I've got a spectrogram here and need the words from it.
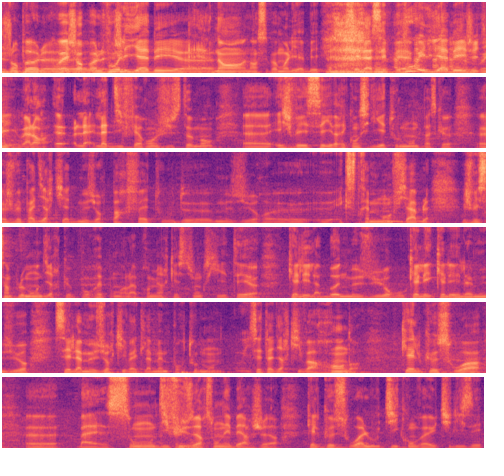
Jean-Paul, euh, Ouais, Jean-Paul, vous je- l'IAB. Euh, euh, non, non, c'est pas moi l'IAB, c'est la CPR. Vous et l'IAB, j'ai dit. Oui, alors euh, la, la différence justement, euh, et je vais essayer de réconcilier tout le monde parce que euh, je vais pas dire qu'il y a de mesures parfaites ou de mesures extrêmement fiables. Je vais simplement dire que pour répondre à la première question qui était euh, quelle est la bonne mesure ou quelle est, quelle est la mesure, c'est la mesure qui va être la même pour tout le monde. Oui. C'est-à-dire qui va rendre quel que soit euh, bah, son diffuseur, son hébergeur, quel que soit l'outil qu'on va utiliser,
